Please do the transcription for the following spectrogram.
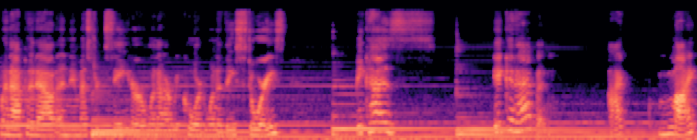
when I put out a new mustard seed or when I record one of these stories because it could happen. I might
